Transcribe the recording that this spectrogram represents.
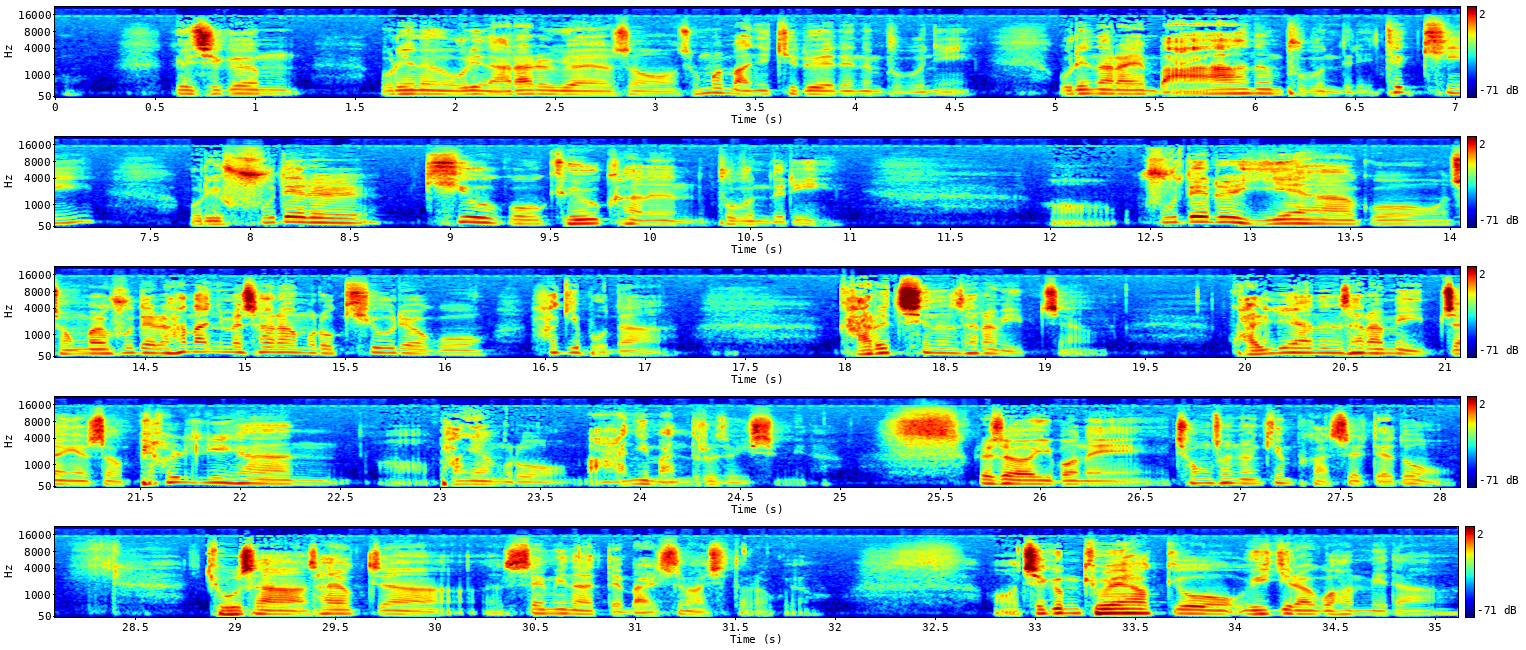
지금 우리는 우리 나라를 위하여서 정말 많이 기도해야 되는 부분이 우리나라의 많은 부분들이 특히 우리 후대를 키우고 교육하는 부분들이 어, 후대를 이해하고 정말 후대를 하나님의 사람으로 키우려고 하기보다 가르치는 사람의 입장, 관리하는 사람의 입장에서 편리한 어, 방향으로 많이 만들어져 있습니다. 그래서 이번에 청소년 캠프 갔을 때도 교사 사역자 세미나 때 말씀하시더라고요. 어, 지금 교회 학교 위기라고 합니다.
